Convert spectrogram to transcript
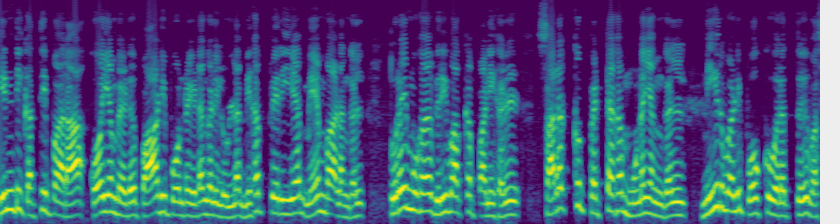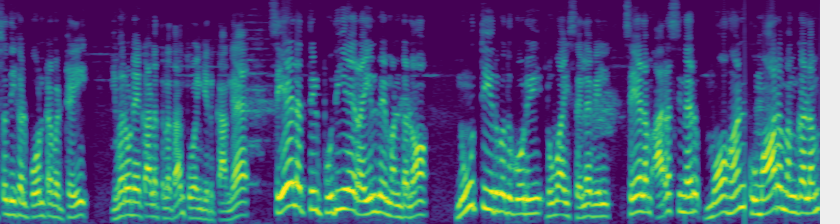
கிண்டி கத்திப்பாரா கோயம்பேடு பாடி போன்ற இடங்களில் உள்ள மிகப்பெரிய மேம்பாலங்கள் துறைமுக விரிவாக்க பணிகள் சரக்கு பெட்டக முனையங்கள் நீர்வழி போக்குவரத்து வசதிகள் போன்றவற்றை இவருடைய காலத்துல தான் துவங்கியிருக்காங்க. சேலத்தில் புதிய ரயில்வே மண்டலம் நூத்தி இருபது கோடி ரூபாய் செலவில் சேலம் அரசினர் மோகன் குமாரமங்கலம்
